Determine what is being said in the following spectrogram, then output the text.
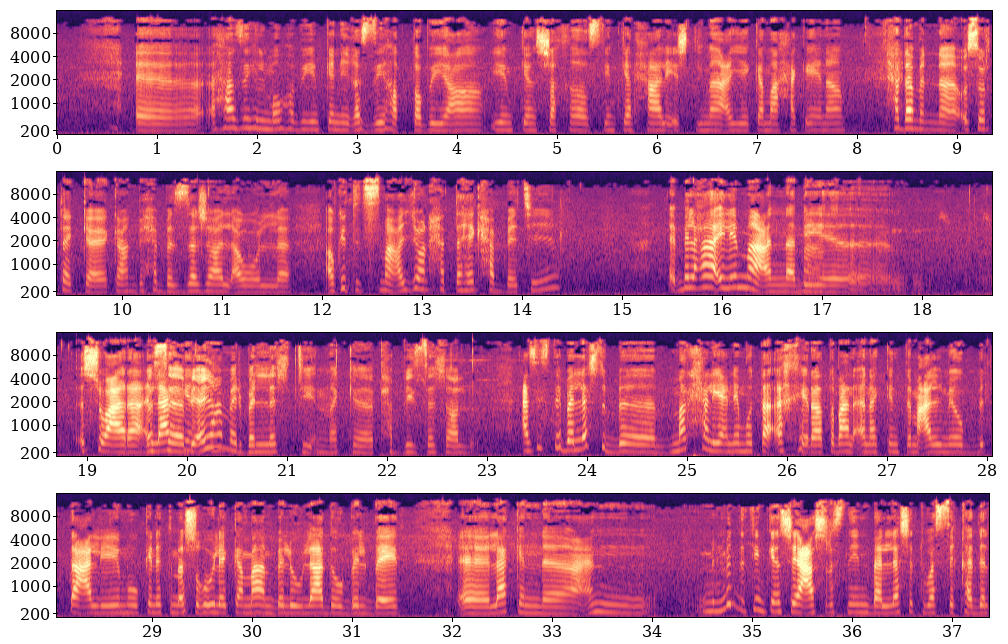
آه، هذه الموهبة يمكن يغذيها الطبيعة يمكن شخص يمكن حالة اجتماعية كما حكينا. حدا من أسرتك آه، كان بيحب الزجل أو ال- أو كنت تسمعيهم حتى هيك حبيتيه؟ بالعائلة ما عنا ب الشعراء بس لكن بأي عمر بلشتي إنك تحبي الزجل؟ عزيزتي بلشت ب- بمرحلة يعني متأخرة. طبعا أنا كنت معلمة وبالتعليم وكنت مشغولة كمان بالأولاد وبالبيت. آه، لكن آه، عن من مدة يمكن شي عشر سنين بلشت وثق هذا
